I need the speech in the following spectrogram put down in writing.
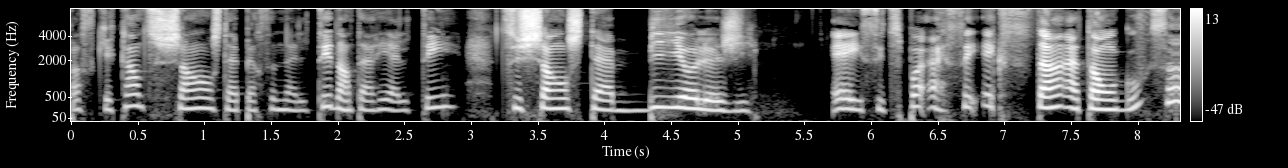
Parce que quand tu changes ta personnalité dans ta réalité, tu changes ta biologie. Hey, c'est-tu pas assez excitant à ton goût, ça?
